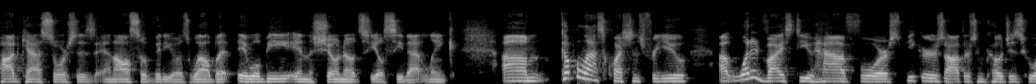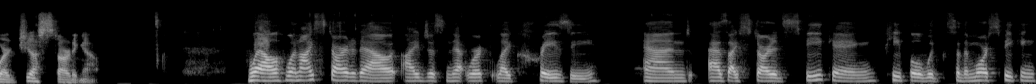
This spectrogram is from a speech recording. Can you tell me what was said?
podcast sources and also video as well, but it will be in the show notes. So you'll see that link. A um, couple last questions for you. Uh, what advice do you have for speakers, authors, and coaches who are just starting out? Well, when I started out, I just networked like crazy and as i started speaking people would so the more speaking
